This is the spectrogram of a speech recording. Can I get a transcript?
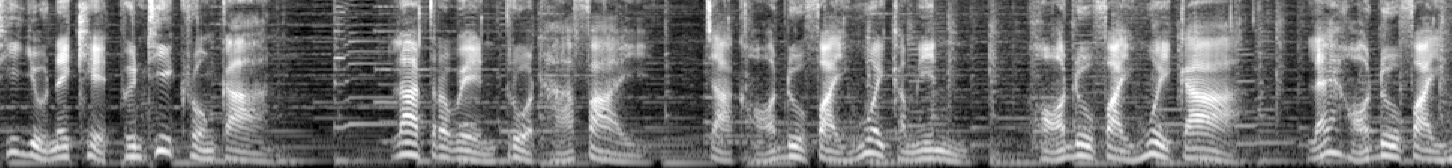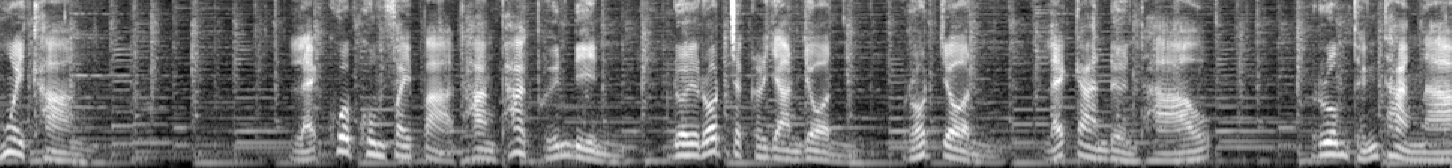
ที่อยู่ในเขตพื้นที่โครงการ ลาดตระเวนตรวจหาไฟ จากหอดูไฟห้วยขมิน หอดูไฟห้วยก้า และหอดูไฟห้วยคางและควบคุมไฟป่าทางภาคพื้นดิน โดยรถจักรยานยนต์ รถยนต์ และการเดินเท้า รวมถึงทางน้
